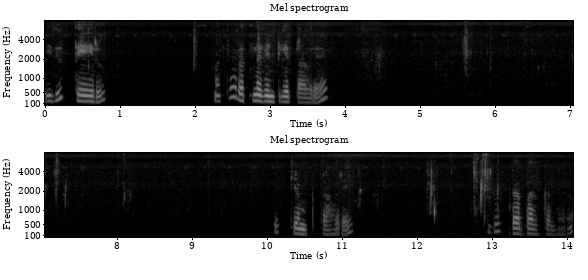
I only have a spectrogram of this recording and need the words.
ಇದು ತೇರು ಮತ್ತು ರತ್ನಗಂಟಿಗೆ ತಾವರೆ. ಕೆಂಪು ತಾವರೆ, ಇದು ಡಬಲ್ ಕಲರು.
